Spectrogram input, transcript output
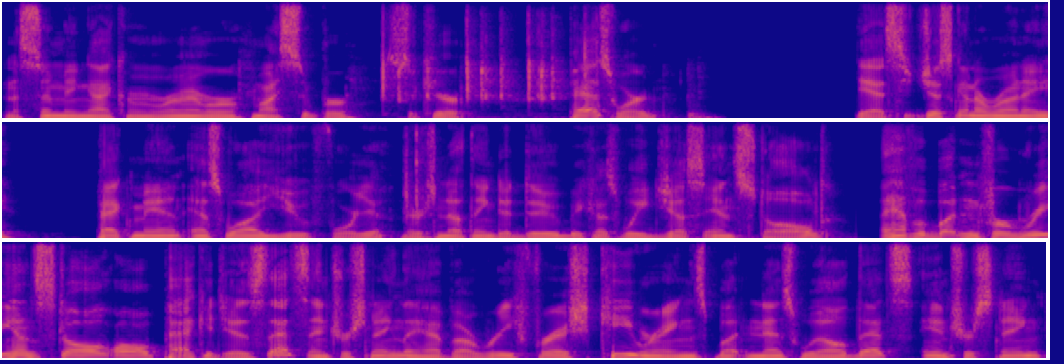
And assuming I can remember my super secure password, yes, you're just going to run a Pacman SYU for you. There's nothing to do because we just installed. They have a button for reinstall all packages. That's interesting. They have a refresh keyrings button as well. That's interesting.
